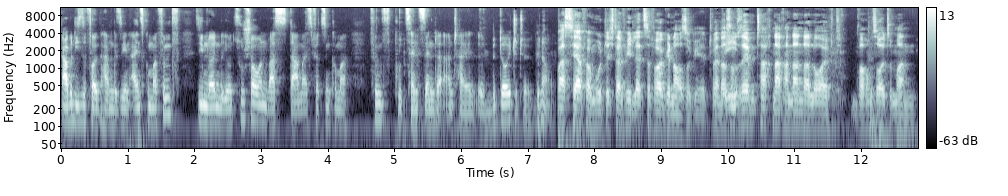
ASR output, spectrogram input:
Aber diese Folge haben gesehen 1,579 Millionen Zuschauer, was damals 14,5% Senderanteil äh, bedeutete. Genau. Was ja vermutlich dann wie die letzte Folge genauso geht. Wenn das am selben Tag nacheinander läuft, warum sollte man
